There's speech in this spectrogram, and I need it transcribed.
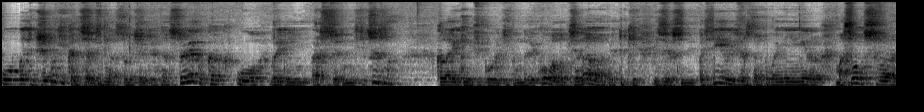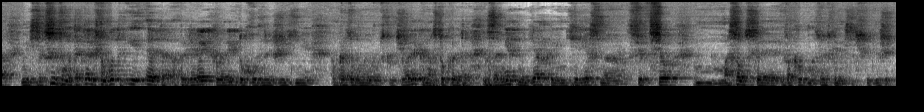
об этой же эпохе конца 18 начала 19 века как о времени расцвета мистицизма, колоритные фигуры типа Новикова, Лобзина, но опять-таки известные Поздеева, известного по войне и мира, масонство, мистицизм и так далее, что вот и это определяет колорит духовной жизни образованного русского человека, настолько это заметно, ярко, интересно, все, все масонское и вокруг масонское мистическое движение.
